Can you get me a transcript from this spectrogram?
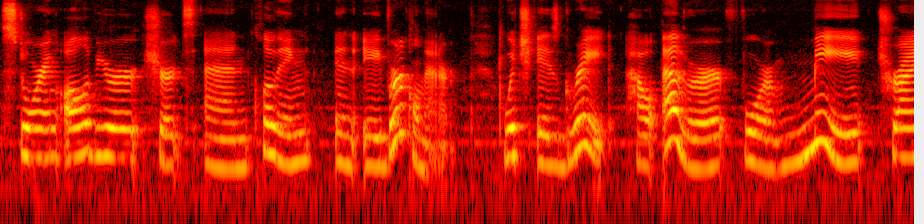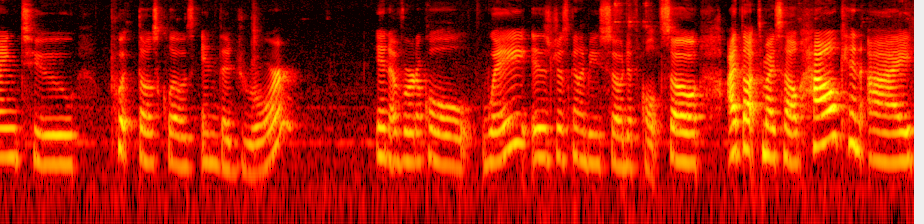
storing all of your shirts and clothing in a vertical manner, which is great. However, for me, trying to put those clothes in the drawer in a vertical way is just going to be so difficult. So I thought to myself, how can I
